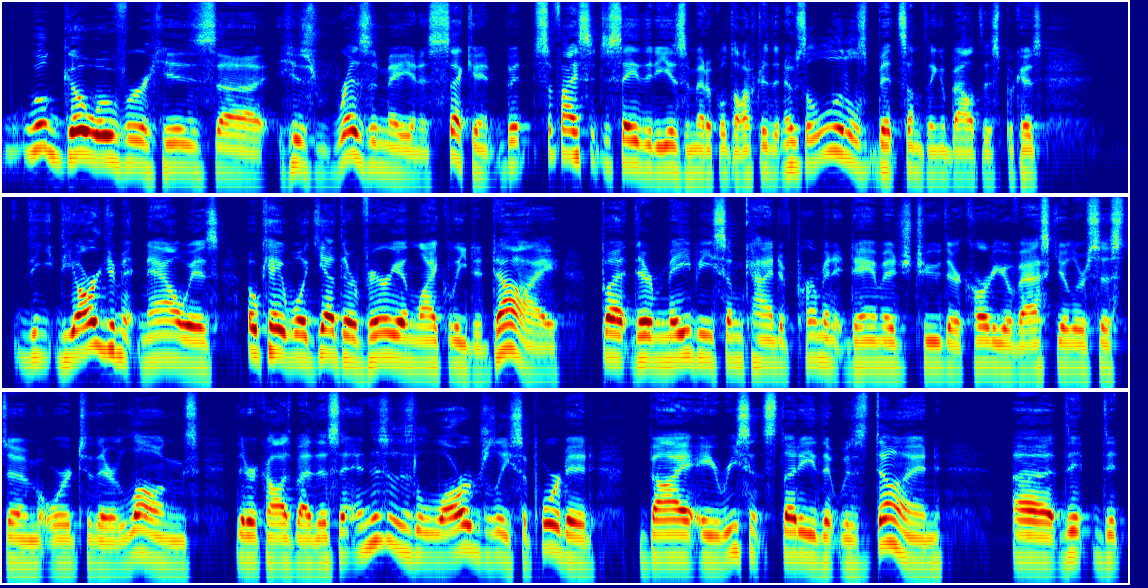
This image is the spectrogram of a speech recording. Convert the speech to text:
we'll go over his uh, his resume in a second, but suffice it to say that he is a medical doctor that knows a little bit something about this because the the argument now is okay, well, yeah, they're very unlikely to die, but there may be some kind of permanent damage to their cardiovascular system or to their lungs that are caused by this. And this is largely supported by a recent study that was done uh, that, that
